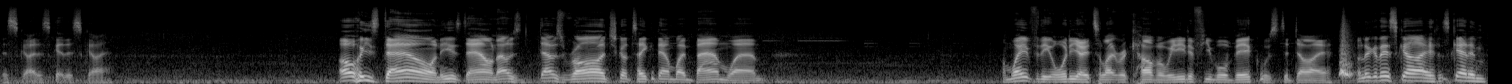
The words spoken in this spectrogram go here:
This guy, let's get this guy. Oh, he's down. He is down. That was that was Raj got taken down by Bam Wham. I'm waiting for the audio to like recover. We need a few more vehicles to die. Oh, look at this guy. Let's get him.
